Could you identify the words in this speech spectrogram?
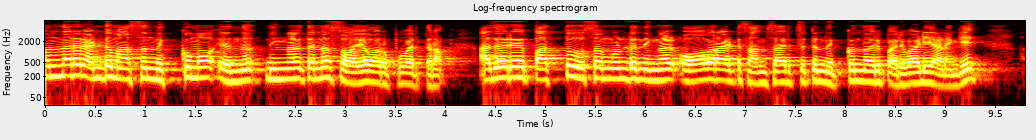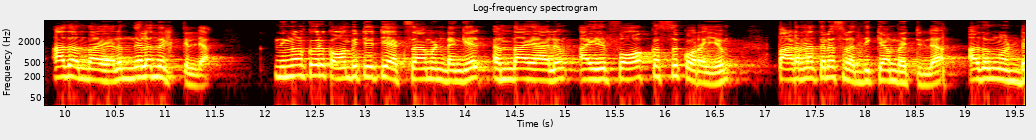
ഒന്നര രണ്ട് മാസം നിൽക്കുമോ എന്ന് നിങ്ങൾ തന്നെ സ്വയം ഉറപ്പ് വരുത്തണം. അതൊരു പത്ത് ദിവസം കൊണ്ട് നിങ്ങൾ ഓവറായിട്ട് സംസാരിച്ചിട്ട് നിൽക്കുന്ന ഒരു പരിപാടിയാണെങ്കിൽ അതെന്തായാലും നിലനിൽക്കില്ല. നിങ്ങൾക്കൊരു കോമ്പറ്റേറ്റീവ് എക്സാം ഉണ്ടെങ്കിൽ എന്തായാലും അതിൽ ഫോക്കസ് കുറയും. പഠനത്തിൽ ശ്രദ്ധിക്കാൻ പറ്റില്ല. അതും കൊണ്ട്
